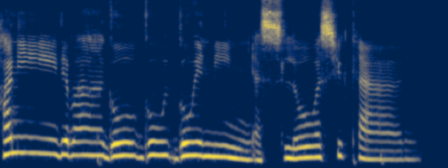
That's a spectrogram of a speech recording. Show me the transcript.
honey, di ba, go, go, go in me as slow as you can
